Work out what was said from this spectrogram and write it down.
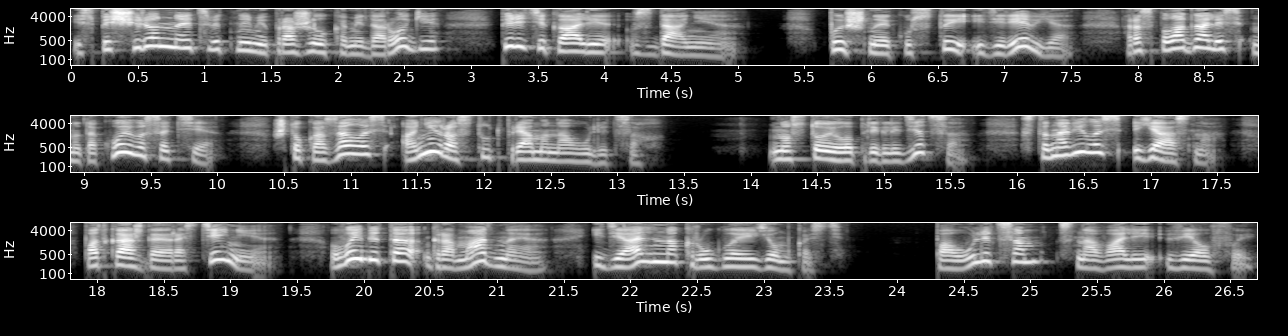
испещренные цветными прожилками дороги перетекали в здания. Пышные кусты и деревья располагались на такой высоте, что казалось, они растут прямо на улицах. Но стоило приглядеться, становилось ясно, под каждое растение выбита громадная, идеально круглая емкость. По улицам сновали велфы,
